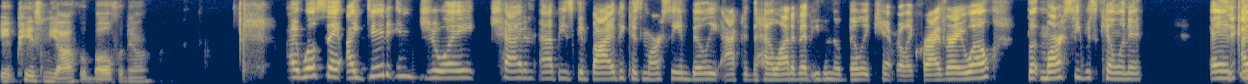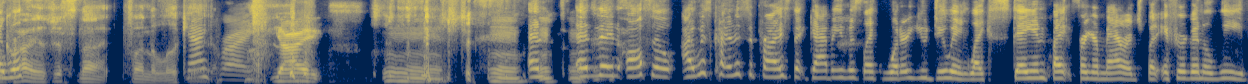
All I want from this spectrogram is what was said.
It pissed me off with both of them. I will say I did enjoy Chad and Abby's goodbye because Marcy and Billy acted the hell out of it, even though Billy can't really cry very well. But Marcy was killing it. And he can I will cry. It's just not fun to look can't at. cry. Yikes. Mm, It's just- mm, And- mm, and then also I was kind of surprised that Gabi was like, What are you doing? Like stay and fight for your marriage. But if you're gonna leave,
